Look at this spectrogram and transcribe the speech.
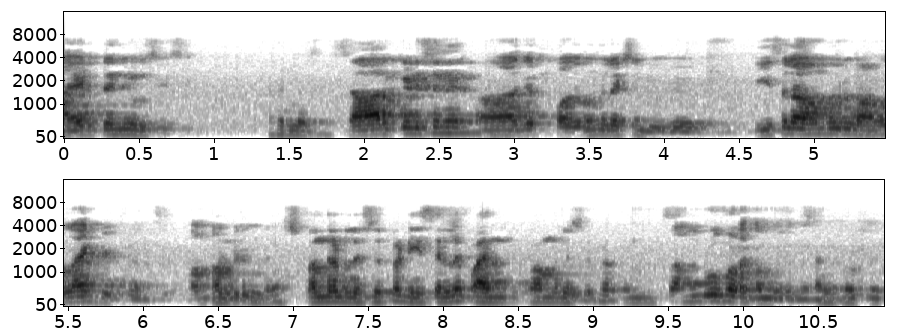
ആയിരത്തി അഞ്ഞൂറ് സി സി ഡാർക്ക് എഡിഷന് ആകെ പതിനൊന്ന് ലക്ഷം രൂപ വരും ഡീസൽ ആകുമ്പോൾ ഒരു വൺ ലാക്ക് ഡിഫറൻസ് പന്ത്രണ്ട് രൂപ. പന്ത്രണ്ട് ലക്ഷം. പന്ത്രണ്ട് ലക്ഷം രൂപ സൺറൂഫ് അടക്കം വരുന്നത്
